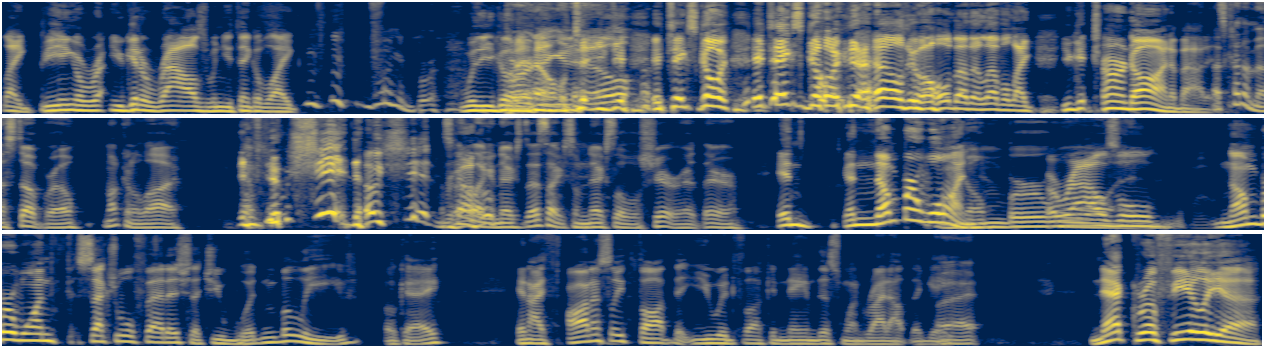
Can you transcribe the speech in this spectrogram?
Like being ar- you get aroused when you think of like whether you go to hell. hell. it takes going it takes going to hell to a whole nother level. Like you get turned on about it. That's kind of messed up, bro. I'm Not gonna lie. no shit, no shit, That's bro. kind of like a next. That's like some next level shit right there. and and number one, Number arousal one. number one sexual fetish that you wouldn't believe okay and i honestly thought that you would fucking name this one right out the gate All right. Necrophilia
